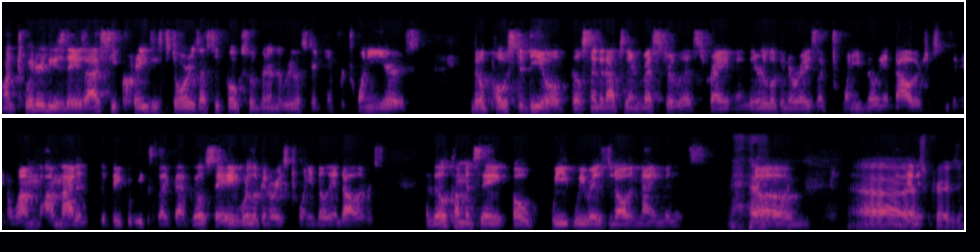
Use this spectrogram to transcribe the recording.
On Twitter these days, I see crazy stories. I see folks who have been in the real estate game for 20 years. They'll post a deal, they'll send it out to their investor list, right? And they're looking to raise like $20 million or something. You know, I'm, I'm not in the big leagues like that. They'll say, hey, we're looking to raise $20 million. And they'll come and say, oh, we, we raised it all in nine minutes. Um, oh, that's it, crazy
